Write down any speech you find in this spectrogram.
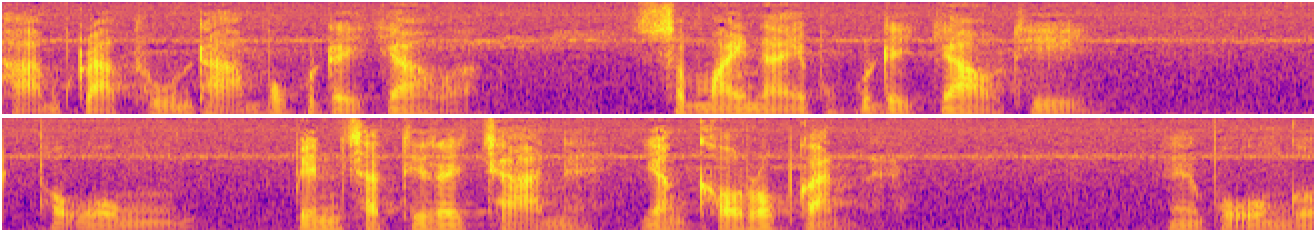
ถามกราบทูลถามพระพุทธเจ้าว่าสมัยไหนพระพุทธเจ้าที่ พระองค์เป็นสัตว์ที่ไรฉานเนี่ยยังเคารพกันพระองค์ก็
